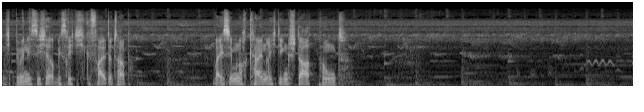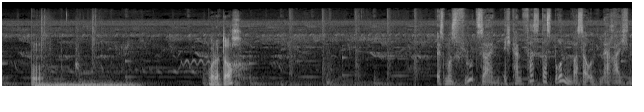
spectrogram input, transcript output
Ich bin mir nicht sicher, ob ich es richtig gefaltet habe. Weil ich sehe immer noch keinen richtigen Startpunkt. Oder doch? Es muss Flut sein. Ich kann fast das Brunnenwasser unten erreichen.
